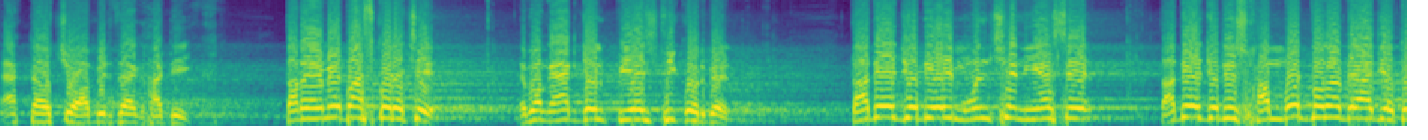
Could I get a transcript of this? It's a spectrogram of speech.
একটা হচ্ছে অমৃতা ঘাটি। তারা এম পাস করেছে এবং একজন পিএইচডি করবেন। তাদের যদি এই মঞ্চে নিয়ে এসে তাদের যদি সম্বর্ধনা দেওয়া যেত,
